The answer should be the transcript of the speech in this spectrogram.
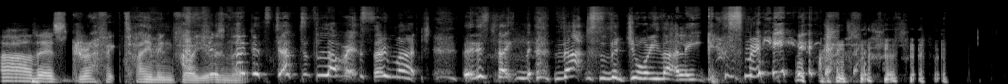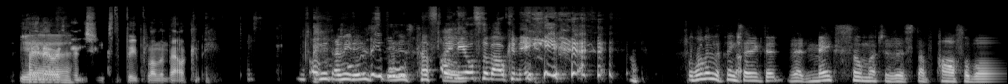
Ah, oh, there's graphic timing for you, just, isn't it? I just, I just love it so much. That it's like that's the joy that Elite gives me. yeah. Pay no attention to the people on the balcony. I mean, it is, it is tough. Finally off the balcony. One of the things I think that that makes so much of this stuff possible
